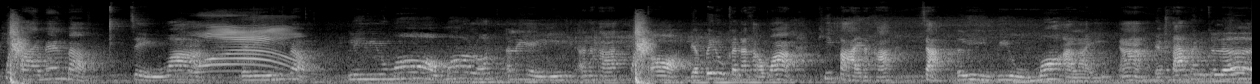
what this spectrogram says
พี่ปายแม่งแบบเจ๋งว่าเดี๋ยวนี้แบบรีวิวหม้อหม้อรถอะไรอย่างนี้นะคะก็เดี๋ยวไปดูกันนะคะว่าพี่ปายนะคะจะรีวิวหม้ออะไร อะเดี๋ยวตามไปดูกันเลย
